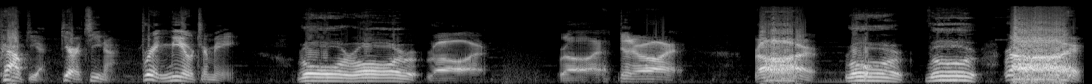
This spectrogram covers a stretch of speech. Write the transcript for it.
Palkia, Giratina, bring Mew to me! Roar, roar, roar, roar, the roar, roar, roar, roar, roar!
